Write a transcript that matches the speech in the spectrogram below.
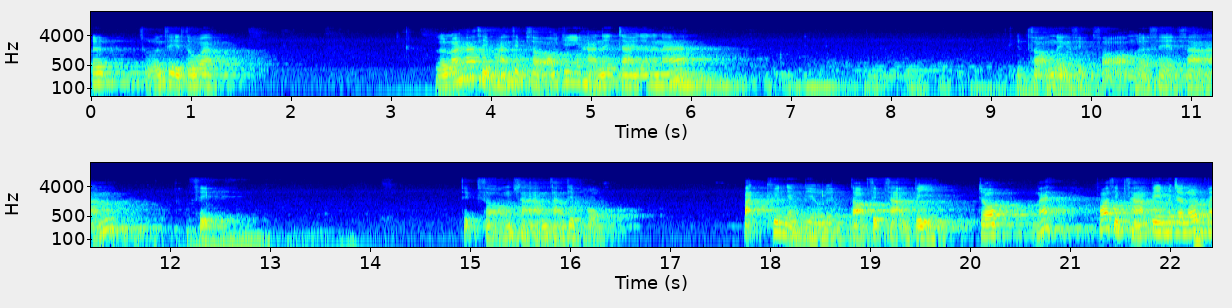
ตึ๊ดศูนย์สี่ตัวเหลือร้อยห้าสิบหารสิบสองจริงหารในใจได้แล้วนะสิบสองหนึ่งสิบสองเหลือเศษสามสิบ สิบสองสามสามสิบหกปัดขึ้นอย่างเดียวเลย ตอบสิบสามปี จบไหมเพราะสิบสามปีมันจะลดไป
